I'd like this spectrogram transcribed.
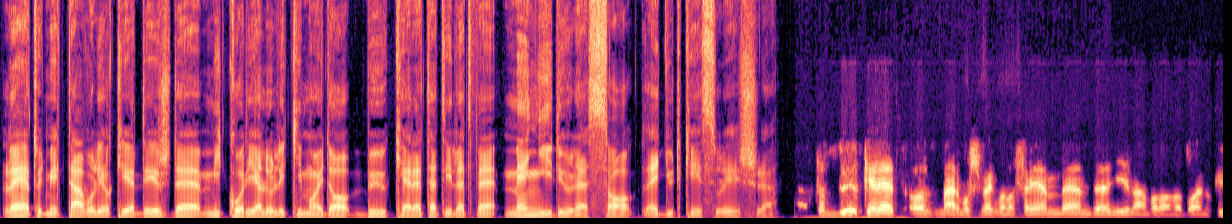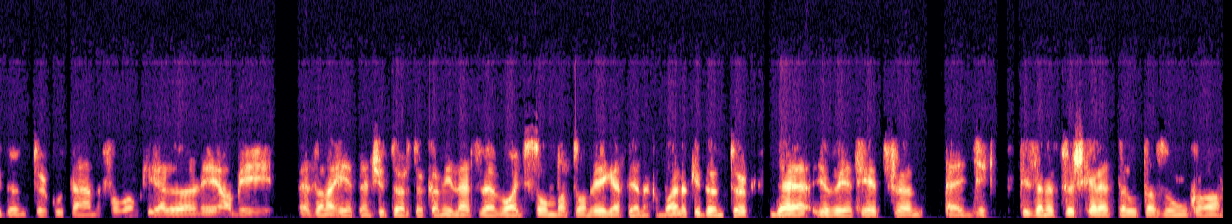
Lehet, hogy még távoli a kérdés, de mikor jelöli ki majd a bő keretet, illetve mennyi idő lesz az együttkészülésre? A bőkeret az már most megvan a fejemben, de nyilvánvalóan a bajnoki döntők után fogom kijelölni, ami ezen a héten csütörtökön, illetve vagy szombaton véget érnek a bajnoki döntők, de jövő hét hétfőn egy 15 fős kerettel utazunk a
